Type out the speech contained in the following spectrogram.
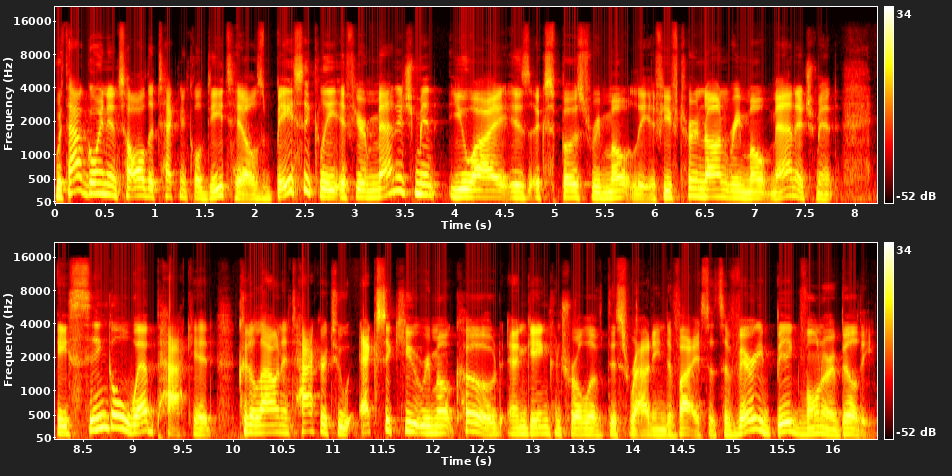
Without going into all the technical details, basically if your management UI is exposed remotely, if you've turned on remote management, a single web packet could allow an attacker to execute remote code and gain control of this routing device. It's a very big vulnerability.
